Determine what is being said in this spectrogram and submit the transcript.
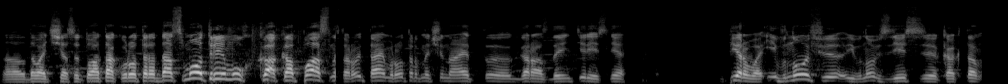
Давайте сейчас эту атаку Ротора досмотрим. Ух, как опасно. Второй тайм Ротор начинает гораздо интереснее первого. И вновь, и вновь здесь как-то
